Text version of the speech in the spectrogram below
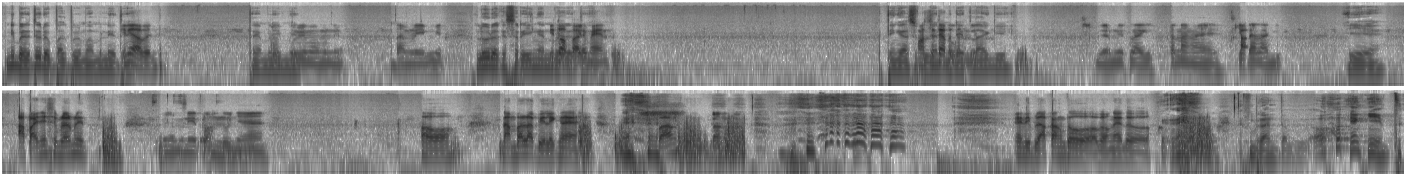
Ini berarti udah 45 menit Ini ya? apa? nih? Time limit. 45 menit. Time limit. Lu udah keseringan Itu apa berarti. men? Tinggal 9 Maksudnya apa menit lagi. 9 menit lagi. Tenang aja, kita lanjut. Iya. Apanya 9 menit? 9 menit Hmm. waktunya. Oh, nambah lah billingnya ya. Bang, Bang, yang di belakang tuh abangnya tuh. Berantem. Oh, yang itu.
